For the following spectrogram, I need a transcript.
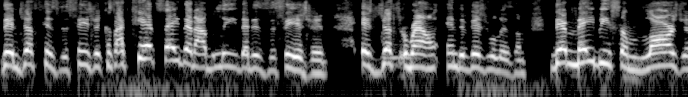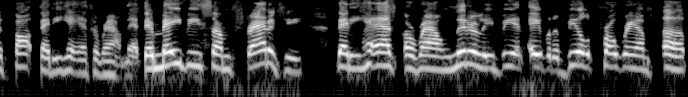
than just his decision. Because I can't say that I believe that his decision is just around individualism. There may be some larger thought that he has around that. There may be some strategy that he has around literally being able to build programs up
